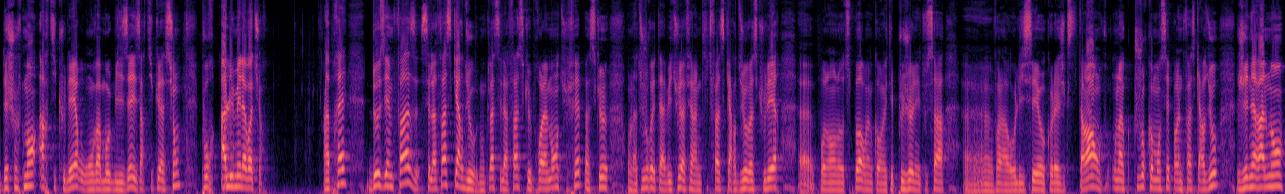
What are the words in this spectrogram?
d'échauffement articulaire où on va mobiliser les articulations pour allumer la voiture. Après, deuxième phase, c'est la phase cardio. Donc là, c'est la phase que probablement tu fais parce que on a toujours été habitué à faire une petite phase cardiovasculaire euh, pendant notre sport, même quand on était plus jeune et tout ça. Euh, voilà, au lycée, au collège, etc. On, a toujours commencé par une phase cardio. Généralement,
